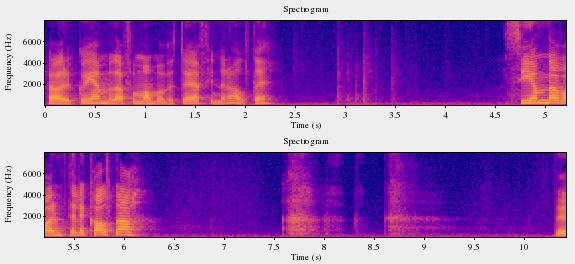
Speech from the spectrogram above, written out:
Klarer ikke å gjemme deg for mamma, vet du. Jeg finner deg alltid. Si om det er varmt eller kaldt, da. Du.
